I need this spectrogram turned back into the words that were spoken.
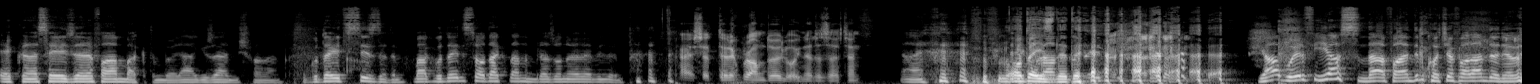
ekrana seyircilere falan baktım böyle ha güzelmiş falan. Gudaitis'i izledim. Bak Gudaitis'e odaklandım biraz onu övebilirim. ha işte Derek Brown da öyle oynadı zaten. o da izledi. ya bu herif iyi aslında falan değil mi? Koça falan dönüyor.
